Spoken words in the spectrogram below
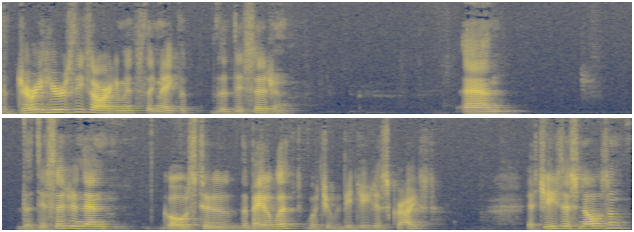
The jury hears these arguments, they make the, the decision. And the decision then goes to the bailiff, which would be Jesus Christ. If Jesus knows them,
